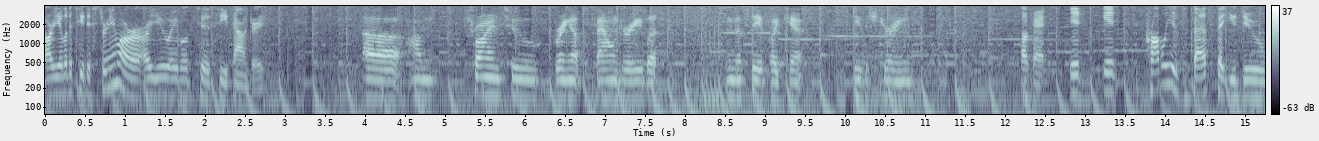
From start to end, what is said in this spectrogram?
are you able to see the stream or are you able to see Foundry? Uh, I'm trying to bring up Foundry, but I'm gonna see if I can't see the stream. Okay. It it probably is best that you do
